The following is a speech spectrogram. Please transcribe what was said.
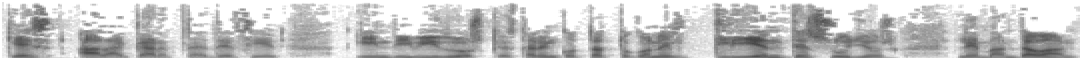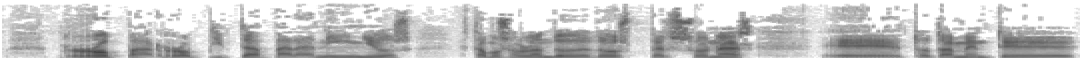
que es a la carta. Es decir, individuos que están en contacto con él, clientes suyos, le mandaban ropa, ropita para niños. Estamos hablando de dos personas eh, totalmente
